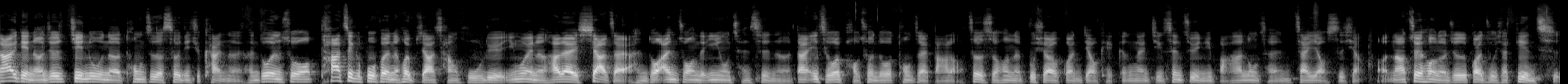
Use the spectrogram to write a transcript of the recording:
那一点呢，就是进入呢通知的设定去看呢，很多人说它这个部分呢会比较常忽略，因为呢它在下载很多安装的应用程式呢，但一直会跑出很多通知来打扰，这个时候呢不需要关掉，可以更安静，甚至于你把它弄成摘要事项啊。那最后呢就是关注一下电池，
